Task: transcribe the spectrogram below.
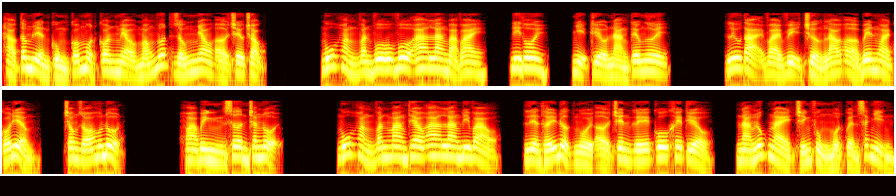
hảo tâm liền cùng có một con mèo móng nuốt giống nhau ở treo trọc. Ngũ hoàng văn vô vô A lang bả vai, đi thôi, nhị kiều nàng kêu ngươi. Lưu tại vài vị trưởng lao ở bên ngoài có điểm, trong gió hỗn độn. Hòa bình sơn trăng nội. Ngũ hoàng văn mang theo A lang đi vào, liền thấy được ngồi ở trên ghế cô khê kiều, nàng lúc này chính phủng một quyển sách nhìn.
